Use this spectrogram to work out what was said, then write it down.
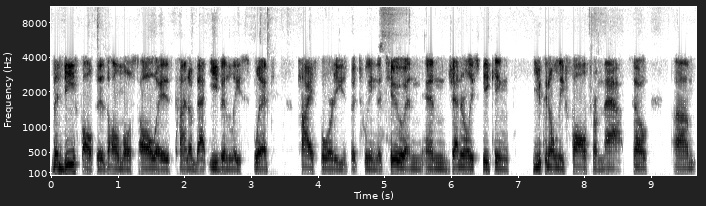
The default is almost always kind of that evenly split high 40s between the two, and and generally speaking, you can only fall from that. So um,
